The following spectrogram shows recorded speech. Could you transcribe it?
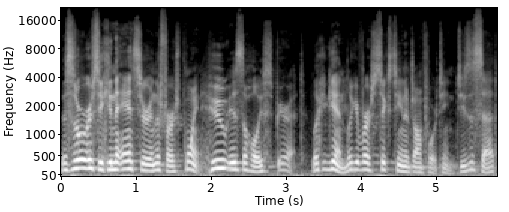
This is what we're seeking to answer in the first point. Who is the Holy Spirit? Look again. Look at verse 16 of John 14. Jesus said,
